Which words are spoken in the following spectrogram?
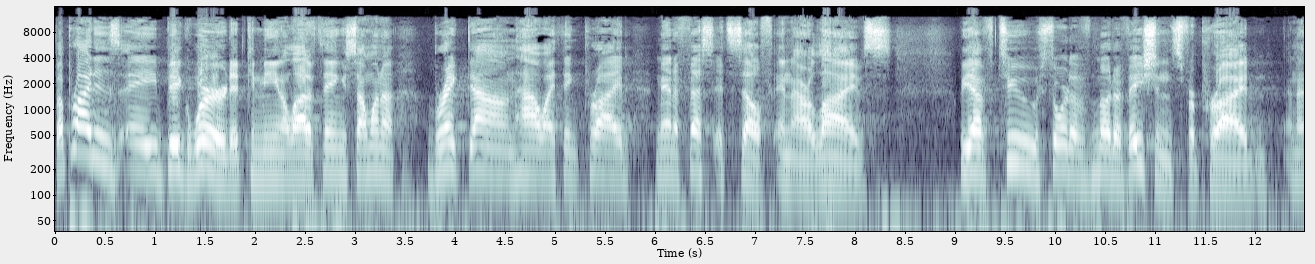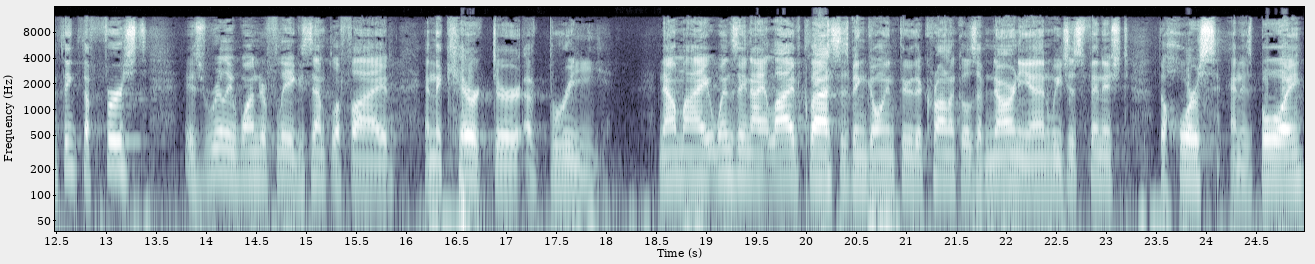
But pride is a big word. It can mean a lot of things. So I want to break down how I think pride manifests itself in our lives. We have two sort of motivations for pride. And I think the first is really wonderfully exemplified in the character of Bree. Now, my Wednesday night live class has been going through the Chronicles of Narnia, and we just finished The Horse and His Boy.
